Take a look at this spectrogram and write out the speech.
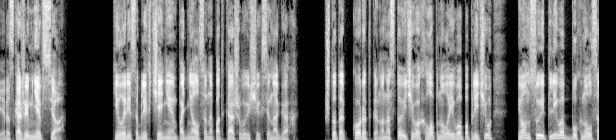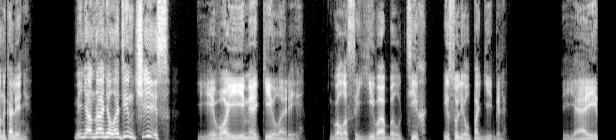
и расскажи мне все!» Киллари с облегчением поднялся на подкашивающихся ногах. Что-то коротко, но настойчиво хлопнуло его по плечу, и он суетливо бухнулся на колени. «Меня нанял один Чиз!» «Его имя Киллари!» Голос Ива был тих и сулил погибель. «Я и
